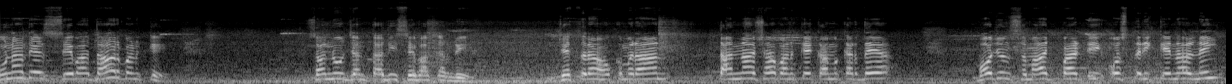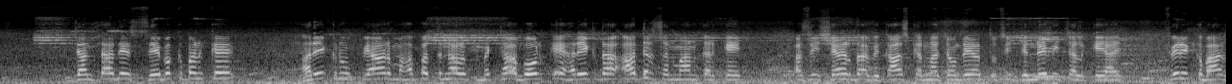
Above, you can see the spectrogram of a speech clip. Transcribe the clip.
ਉਹਨਾਂ ਦੇ ਸੇਵਾਦਾਰ ਬਣ ਕੇ ਸਾਨੂੰ ਜਨਤਾ ਦੀ ਸੇਵਾ ਕਰਨੀ ਹੈ। ਜਿਸ ਤਰ੍ਹਾਂ ਹੁਕਮਰਾਨ ਤਾਨਾਸ਼ਾਹ ਬਣ ਕੇ ਕੰਮ ਕਰਦੇ ਆ, ਬਹੁਜਨ ਸਮਾਜ ਪਾਰਟੀ ਉਸ ਤਰੀਕੇ ਨਾਲ ਨਹੀਂ, ਜਨਤਾ ਦੇ ਸੇਵਕ ਬਣ ਕੇ ਹਰੇਕ ਨੂੰ ਪਿਆਰ, ਮੁਹੱਬਤ ਨਾਲ ਮਿੱਠਾ ਬੋਲ ਕੇ ਹਰੇਕ ਦਾ ਆਦਰ ਸਨਮਾਨ ਕਰਕੇ ਅਸੀਂ ਸ਼ਹਿਰ ਦਾ ਵਿਕਾਸ ਕਰਨਾ ਚਾਹੁੰਦੇ ਹਾਂ ਤੁਸੀਂ ਜਿੰਨੇ ਵੀ ਚੱਲ ਕੇ ਆਏ, ਫਿਰ ਇੱਕ ਵਾਰ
